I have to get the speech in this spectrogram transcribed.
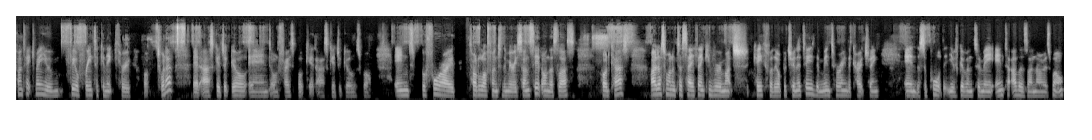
contact me, you feel free to connect through Twitter at Ask Gadget Girl and on Facebook at Ask Gadget Girl as well. And before I toddle off into the merry sunset on this last podcast, I just wanted to say thank you very much, Keith, for the opportunity, the mentoring, the coaching, and the support that you've given to me and to others I know as well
